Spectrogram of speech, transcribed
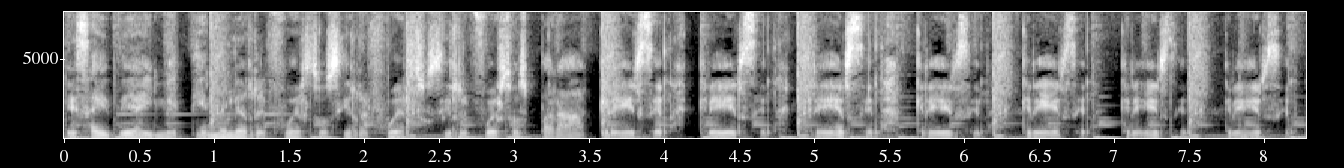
esa idea y metiéndole refuerzos y refuerzos y refuerzos para creérsela, creérsela, creérsela, creérsela, creérsela, creérsela, creérsela,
